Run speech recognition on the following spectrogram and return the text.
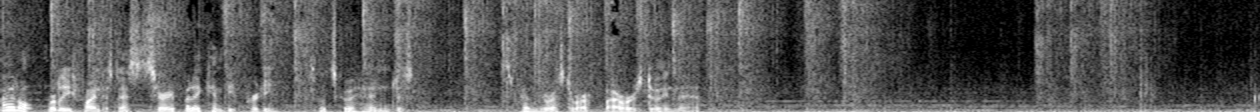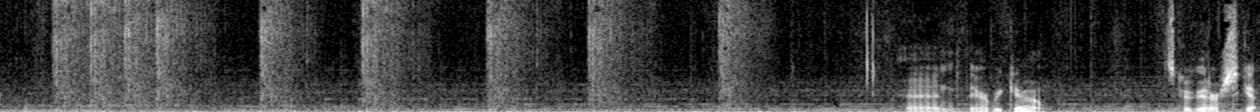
I don't really find it's necessary, but it can be pretty. So let's go ahead and just spend the rest of our flowers doing that. And there we go. Let's go get our skep.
